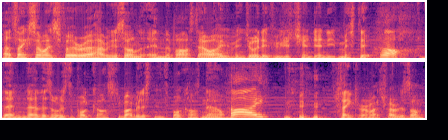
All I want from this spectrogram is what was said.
Uh, thanks so much for uh, having us on in the past hour. I hope you've enjoyed it. If you've just tuned in, you've missed it, oh. then uh, there's always the podcast. You might be listening to the podcast now. Hi. Thank you very much for having us on.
